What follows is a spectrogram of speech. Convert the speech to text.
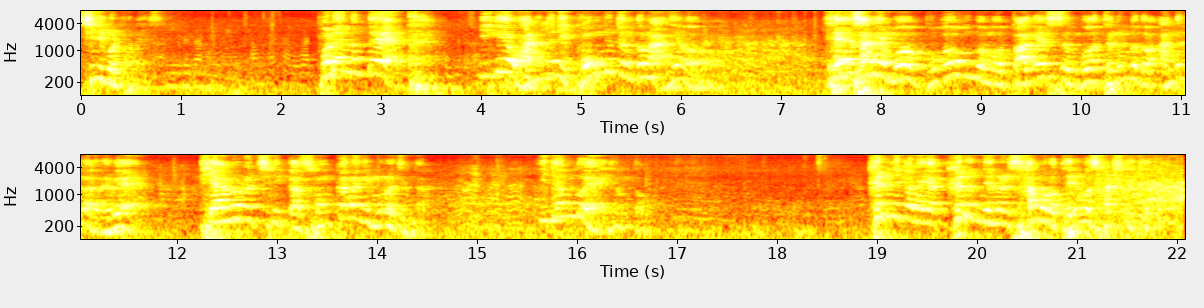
시집을 보냈어. 보냈는데 이게 완전히 공주 정도는 아니요. 세상에 뭐 무거운 거 뭐 바게스 뭐 드는 것도 안 들라 그래 왜? 피아노를 치니까 손가락이 무너진다. 이 정도야 이 정도. 그러니까 내가 그런 년을 3으로 데리고 살 수 있겠다.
